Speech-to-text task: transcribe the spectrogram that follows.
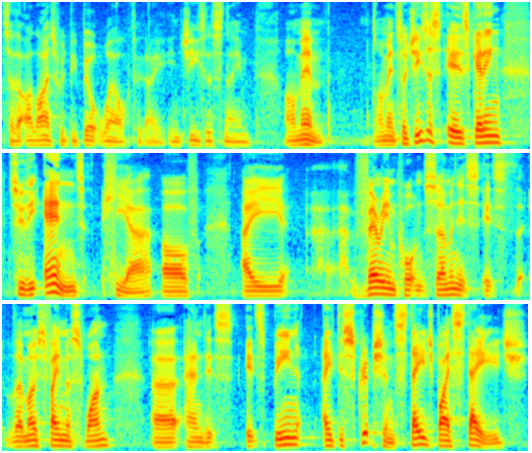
so that our lives would be built well today. In Jesus' name, Amen. Amen. So Jesus is getting to the end here of a very important sermon. It's, it's the most famous one, uh, and it's, it's been a description, stage by stage,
